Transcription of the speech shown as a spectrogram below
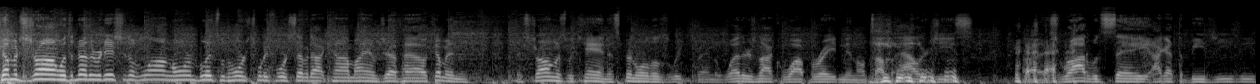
Coming strong with another edition of Longhorn Blitz with horns247.com. I am Jeff Howe, coming as strong as we can. It's been one of those weeks, man. The weather's not cooperating, and on top of allergies, uh, as Rod would say, I got the BGZs.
